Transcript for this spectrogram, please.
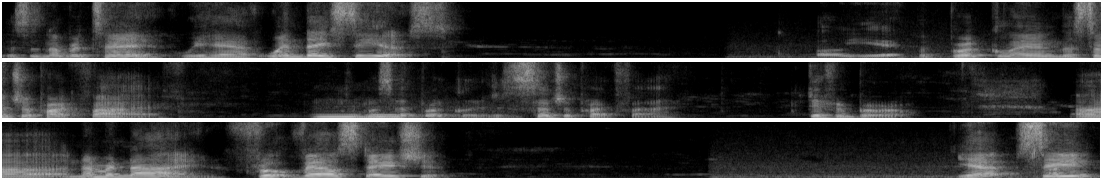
This is number ten. We have When They See Us, Oh yeah. the Brooklyn, the Central Park 5 Mhm. What's that Brooklyn? It's Central Park Five, different borough. Uh, number nine, Fruitvale Station. Yep. See,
